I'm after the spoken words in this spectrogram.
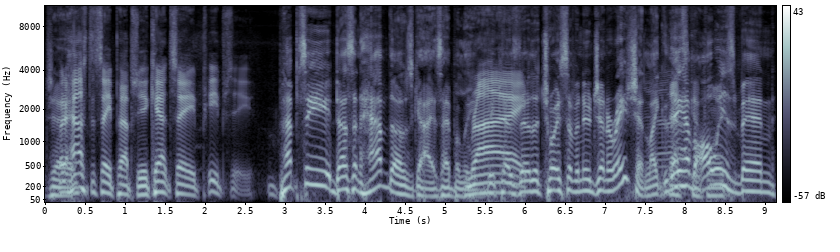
Jay. but it has to say Pepsi. You can't say Peepsy. Pepsi doesn't have those guys, I believe, Right. because they're the choice of a new generation. Like they have good point. always been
